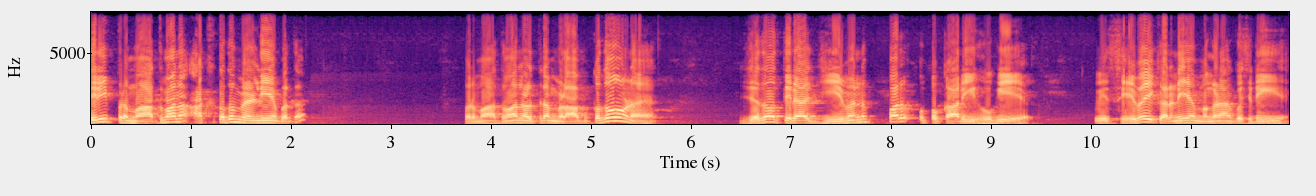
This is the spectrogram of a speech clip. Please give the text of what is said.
ਤੇਰੀ ਪ੍ਰਮਾਤਮਾ ਨਾਲ ਅੱਖ ਕਦੋਂ ਮਿਲਣੀ ਹੈ ਪਤਾ? ਪ੍ਰਮਾਤਮਾ ਨਾਲ ਤੇਰਾ ਮਿਲਾਪ ਕਦੋਂ ਹੋਣਾ ਹੈ? ਜਦੋਂ ਤੇਰਾ ਜੀਵਨ ਪਰ ਉਪਕਾਰੀ ਹੋ ਗਿਆ ਹੈ, ਕੋਈ ਸੇਵਾ ਹੀ ਕਰਨੀ ਹੈ, ਮੰਗਣਾ ਕੁਝ ਨਹੀਂ ਹੈ।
